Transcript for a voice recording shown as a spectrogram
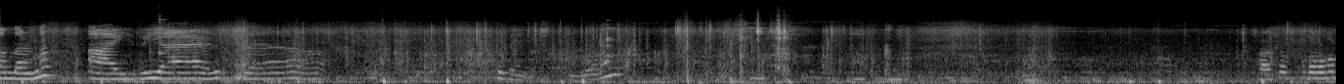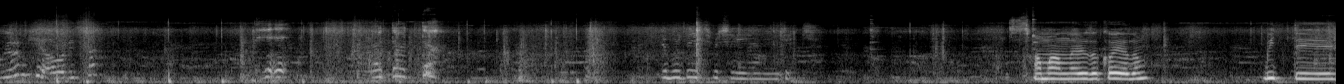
Çatallarımız ayrı yerde. Bu benim çatalım. Çarşaf falan alamıyorum ki alabilsem. E burada hiçbir şey yenmeyecek. Samanları da koyalım. Bitti.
